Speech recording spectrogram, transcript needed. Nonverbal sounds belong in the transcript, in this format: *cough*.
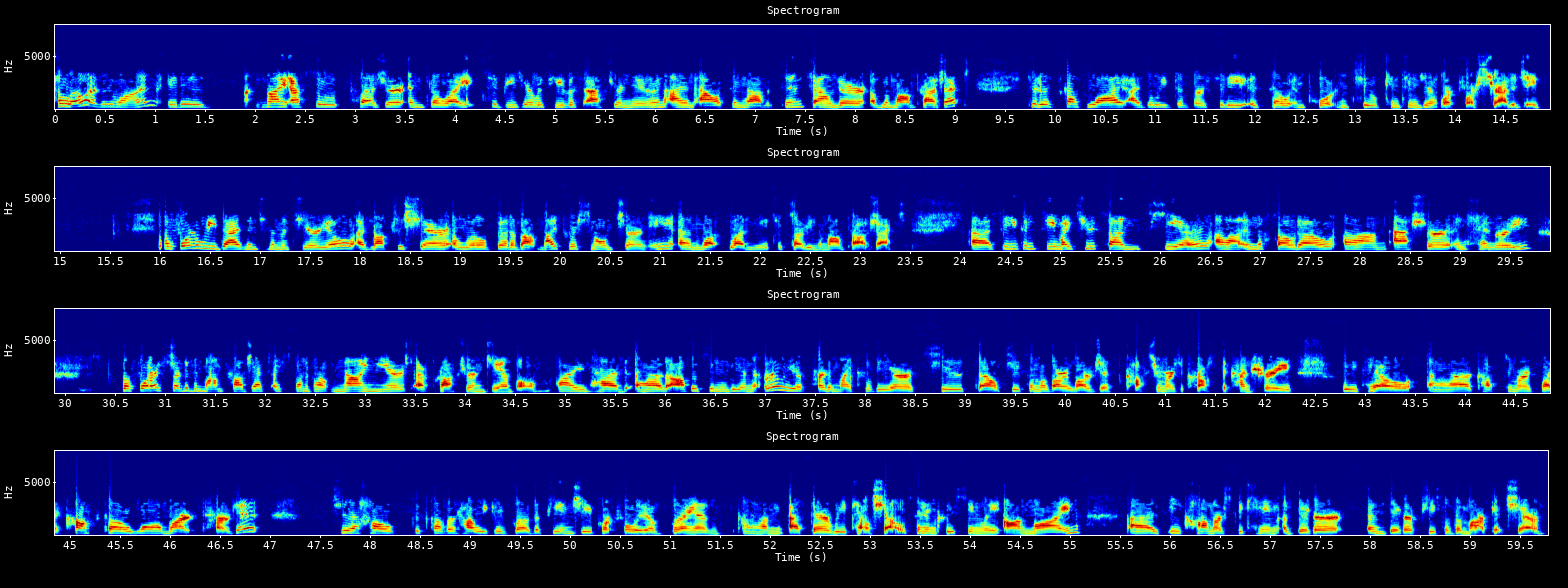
Hello, everyone. It is my absolute pleasure and delight to be here with you this afternoon. I am Allison Robinson, founder of the Mom Project, to discuss why I believe diversity is so important to contingent workforce strategy. Before we dive into the material, I'd love to share a little bit about my personal journey and what led me to starting the Mom Project. Uh, so you can see my two sons here uh, in the photo, um, Asher and Henry. Before I started the Mom Project, I spent about nine years at Procter & Gamble. I had uh, the opportunity in the earlier part of my career to sell to some of our largest customers across the country, retail uh, customers like Costco, Walmart, Target, to help discover how we could grow the P&G portfolio of brands um, at their retail shelves and increasingly online as e-commerce became a bigger and bigger piece of the market share.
